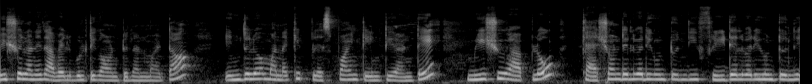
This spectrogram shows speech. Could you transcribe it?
మీషోలో అనేది అవైలబిలిటీగా ఉంటుందన్నమాట. ఇందులో మనకి ప్లస్ పాయింట్ ఏంటి అంటే మీషో యాప్లో క్యాష్ ఆన్ డెలివరీ ఉంటుంది ఫ్రీ డెలివరీ ఉంటుంది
